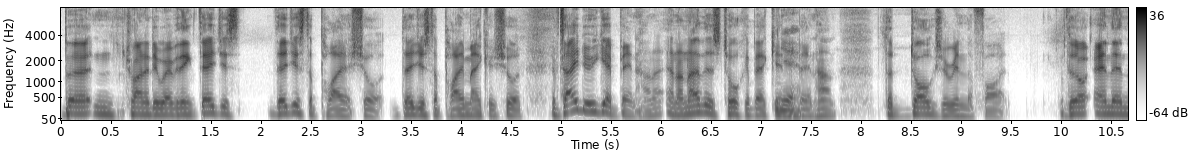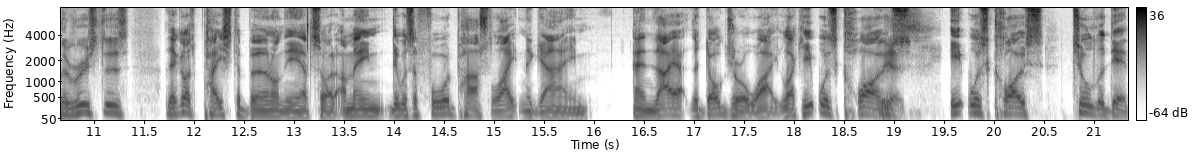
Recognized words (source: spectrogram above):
Burton trying to do everything. They're just they're just a player short. They're just a playmaker short. If they do get Ben Hunter, and I know there's talk about getting Yeah. Ben Hunt, the Dogs are in the fight. The, and then the Roosters, they got pace to burn on the outside. I mean, there was a forward pass late in the game, and they the dogs are away. Like it was close. Yes. It was close till the death.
